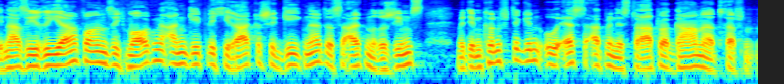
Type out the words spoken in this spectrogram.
In Nasiria wollen sich morgen angeblich irakische Gegner des alten Regimes mit dem künftigen US-Administrator Garner treffen.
